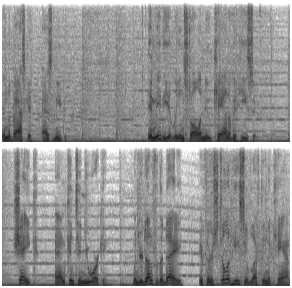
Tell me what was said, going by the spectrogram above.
in the basket as needed. Immediately install a new can of adhesive. Shake and continue working. When you're done for the day, if there's still adhesive left in the can,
